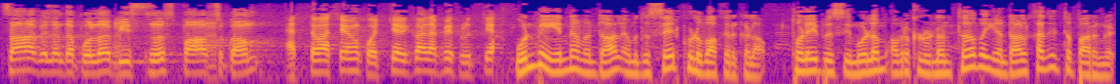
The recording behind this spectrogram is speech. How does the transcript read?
සහ වෙළඳ පොළ බිස්නස් පහසුකම් ඇත්ත වශයෙන්ම කොච්චර කිව්වද අපේ කෘත්‍ය உண்மை என்னவென்றால் எமது செயற்குழுவாக இருக்கலாம். தொலைபேசி மூலம் அவர்களுடன் தேவை என்றால் கதைத்து பாருங்கள்.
